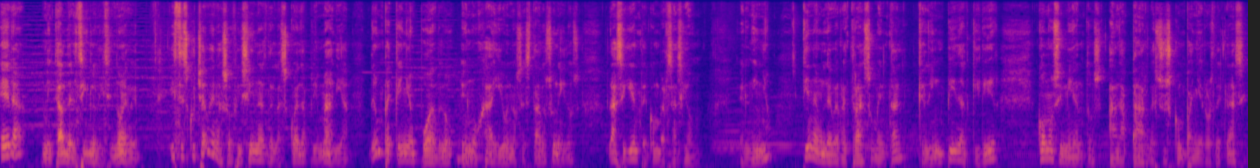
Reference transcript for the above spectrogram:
Era mitad del siglo XIX y se escuchaba en las oficinas de la escuela primaria de un pequeño pueblo en Ohio, en los Estados Unidos, la siguiente conversación. El niño tiene un leve retraso mental que le impide adquirir conocimientos a la par de sus compañeros de clase.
